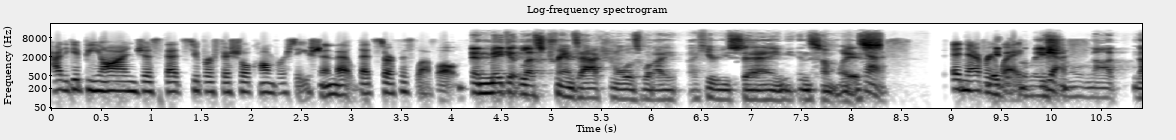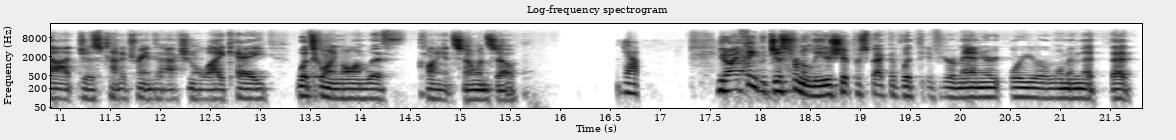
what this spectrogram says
how to get beyond just that superficial conversation, that that surface level. And make it less transactional is what I, I hear you saying in some ways. Yes. In every make way. relational, yes. not not just kind of transactional, like, hey, what's going on with client so and so. Yep. You know, I think just from a leadership perspective, with if you're a man or, or you're a woman that that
